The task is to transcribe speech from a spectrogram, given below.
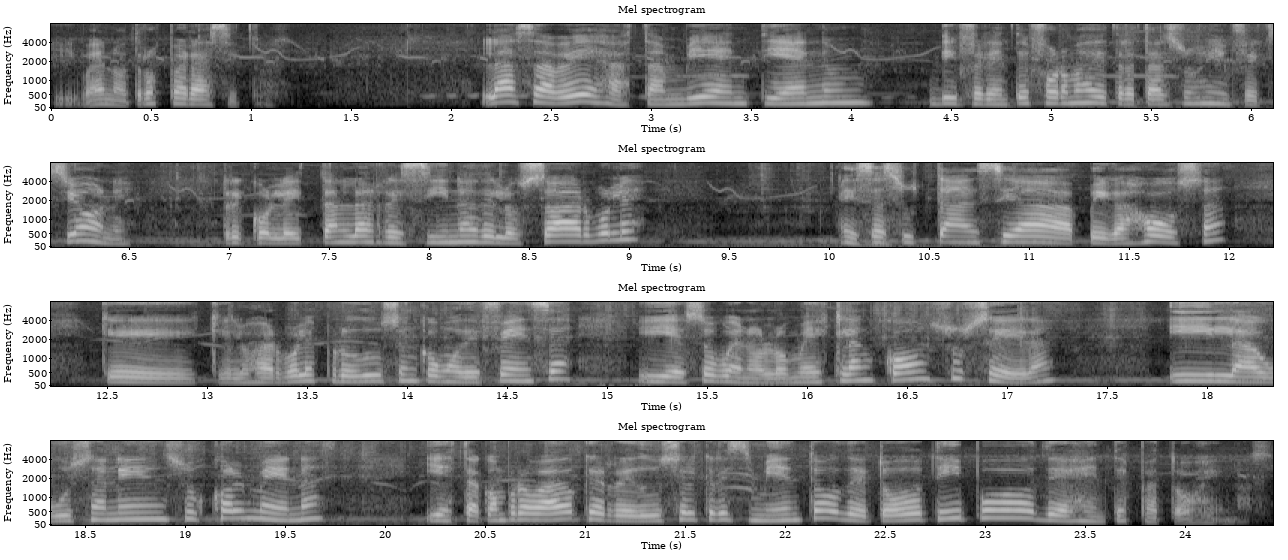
y bueno, otros parásitos. Las abejas también tienen diferentes formas de tratar sus infecciones. Recolectan las resinas de los árboles, esa sustancia pegajosa que, los árboles producen como defensa y eso, bueno, lo mezclan con su cera y la usan en sus colmenas y está comprobado que reduce el crecimiento de todo tipo de agentes patógenos.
